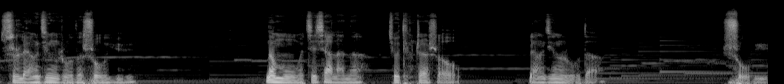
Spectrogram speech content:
是梁静茹的《属于》。那么我接下来呢就听这首梁静茹的《属于》。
